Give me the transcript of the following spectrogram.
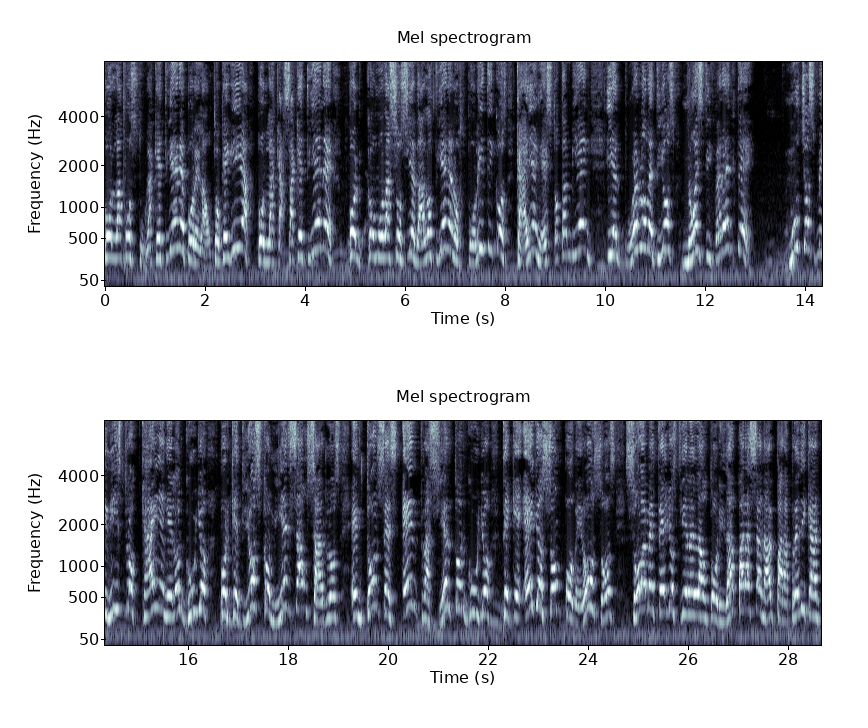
por la postura que tiene, por el auto que guía, por la casa que tiene, por cómo la sociedad lo tiene, los políticos caen en esto también. Y el pueblo de Dios no es diferente. Muchos ministros caen en el orgullo porque Dios comienza a usarlos. Entonces entra cierto orgullo de que ellos son poderosos. Solamente ellos tienen la autoridad para sanar, para predicar.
